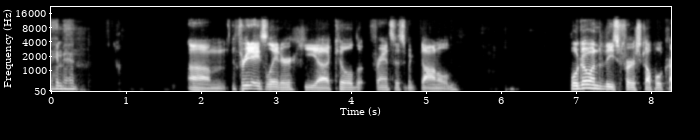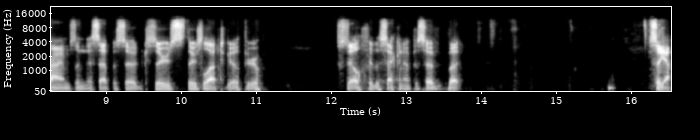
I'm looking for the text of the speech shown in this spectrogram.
Amen. Um, three days later, he uh, killed Francis McDonald. We'll go into these first couple crimes in this episode because there's there's a lot to go through still for the second episode. But so yeah,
